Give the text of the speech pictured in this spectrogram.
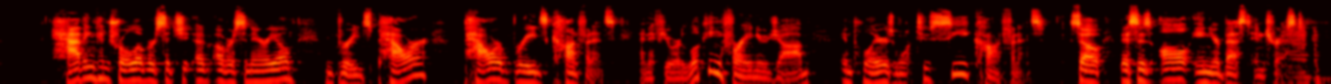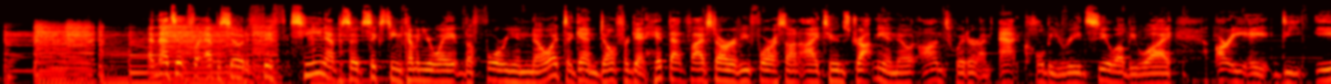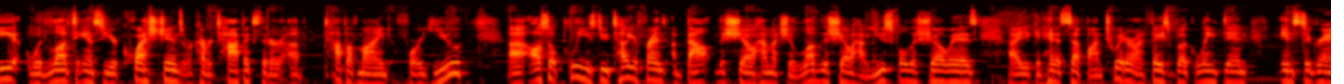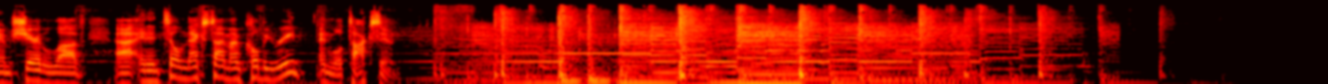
having control over situ- over scenario breeds power. Power breeds confidence. And if you are looking for a new job, employers want to see confidence. So, this is all in your best interest. And that's it for episode 15. Episode 16 coming your way before you know it. Again, don't forget, hit that five star review for us on iTunes. Drop me a note on Twitter. I'm at Colby Reade, C O L B Y R E A D E. Would love to answer your questions or cover topics that are of top of mind for you. Uh, also, please do tell your friends about the show, how much you love the show, how useful the show is. Uh, you can hit us up on Twitter, on Facebook, LinkedIn, Instagram. Share the love. Uh, and until next time, I'm Colby Reade, and we'll talk soon.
